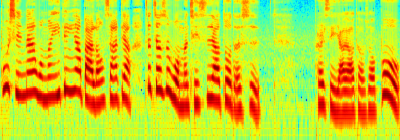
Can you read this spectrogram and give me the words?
不行啊，我们一定要把龙杀掉，这就是我们骑士要做的事。” Percy 摇摇头说：“不，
